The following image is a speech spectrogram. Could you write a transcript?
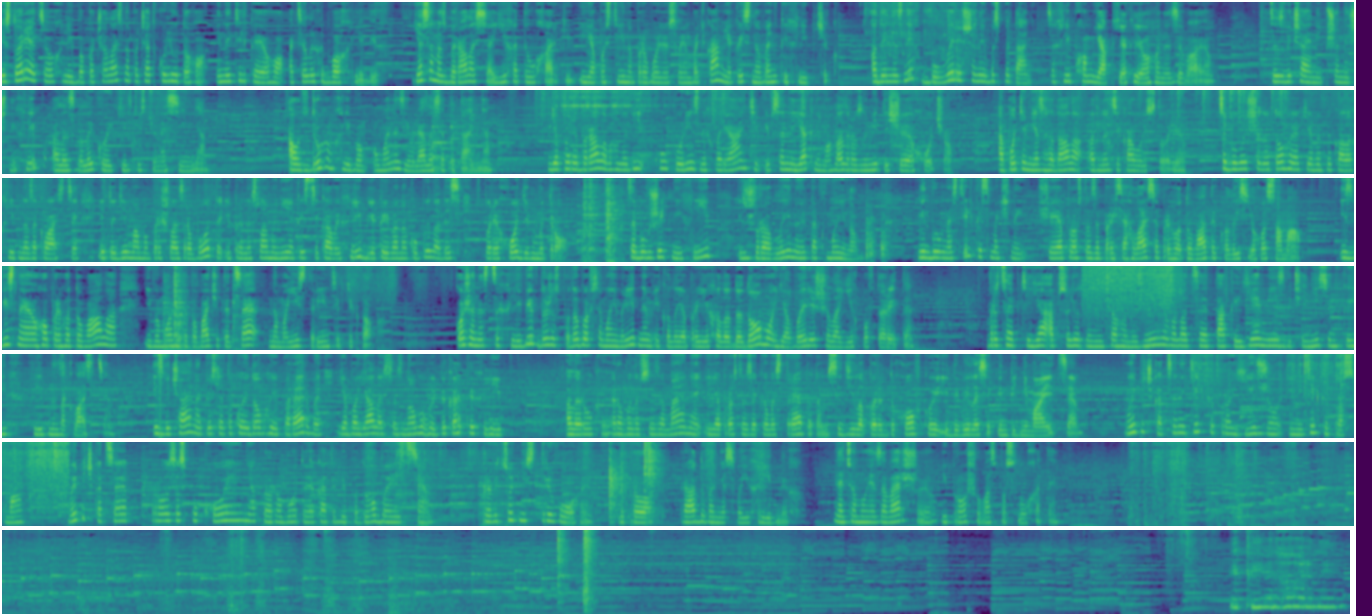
Історія цього хліба почалась на початку лютого, і не тільки його, а цілих двох хлібів. Я саме збиралася їхати у Харків, і я постійно привозю своїм батькам якийсь новенький хлібчик. Один із них був вирішений без питань. Це хліб хом'як, як я його називаю. Це звичайний пшеничний хліб, але з великою кількістю насіння. А от з другим хлібом у мене з'являлися питання. Я перебирала в голові купу різних варіантів і все ніяк не могла зрозуміти, що я хочу. А потім я згадала одну цікаву історію. Це було ще до того, як я випікала хліб на заквасці, і тоді мама прийшла з роботи і принесла мені якийсь цікавий хліб, який вона купила десь в переході в метро. Це був житній хліб із журавлиною та кмином. Він був настільки смачний, що я просто заприсяглася приготувати колись його сама. І звісно, я його приготувала, і ви можете побачити це на моїй сторінці в TikTok. Кожен із цих хлібів дуже сподобався моїм рідним, і коли я приїхала додому, я вирішила їх повторити. В рецепті я абсолютно нічого не змінювала, це так і є мій звичайнісінький хліб на заквасці. І, звичайно, після такої довгої перерви я боялася знову випікати хліб. Але руки робили все за мене, і я просто з якимось трепетом сиділа перед духовкою і дивилася, як він піднімається. Випічка це не тільки про їжу і не тільки про смак. Випічка це про заспокоєння, про роботу, яка тобі подобається, про відсутність тривоги і про радування своїх рідних. На цьому я завершую і прошу вас послухати. Який він гарний.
